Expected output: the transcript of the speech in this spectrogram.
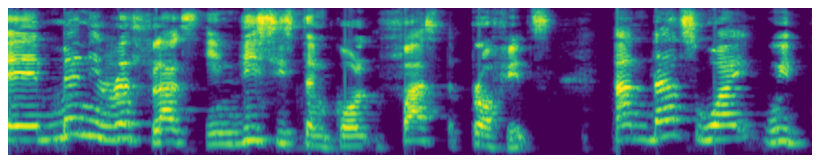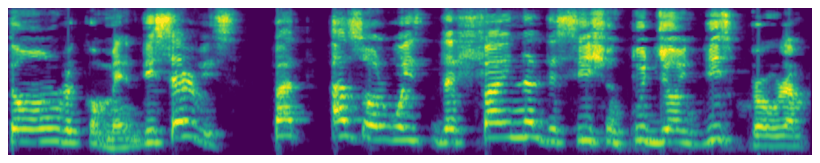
uh, many red flags in this system called fast profits and that's why we don't recommend this service. But as always, the final decision to join this program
